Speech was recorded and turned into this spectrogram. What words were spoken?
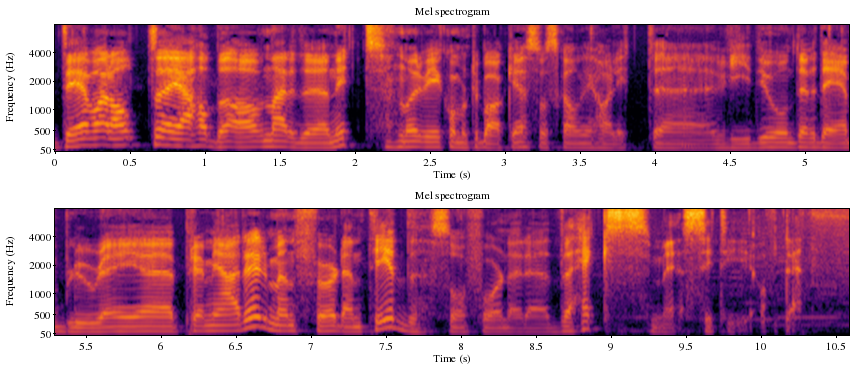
Det var alt jeg hadde av Nerdenytt. Når vi kommer tilbake, så skal vi ha litt eh, video, DVD, Blu-ray-premierer. Men før den tid så får dere The Hex med City of Death.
